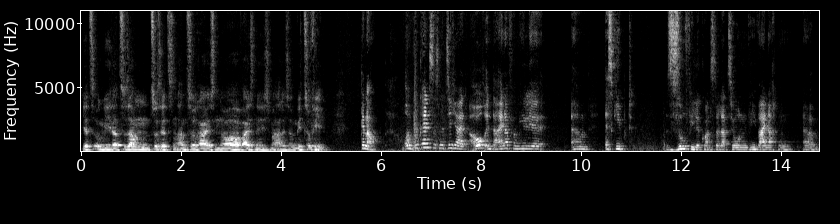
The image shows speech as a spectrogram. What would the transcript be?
Jetzt irgendwie da zusammenzusitzen, anzureisen, oh, weiß nicht, ist mir alles irgendwie zu viel. Genau. Und du kennst es mit Sicherheit auch in deiner Familie. Ähm, es gibt so viele Konstellationen, wie Weihnachten ähm,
